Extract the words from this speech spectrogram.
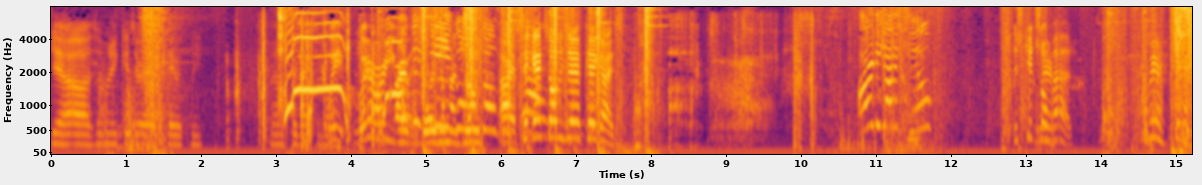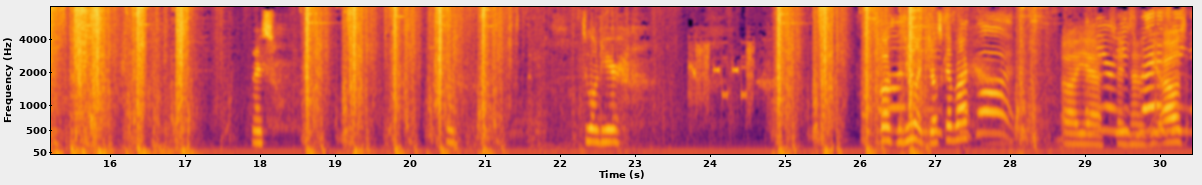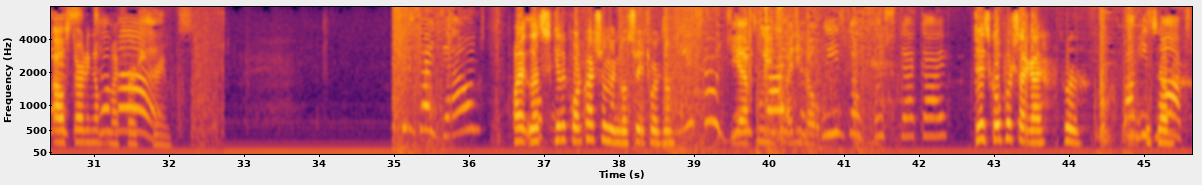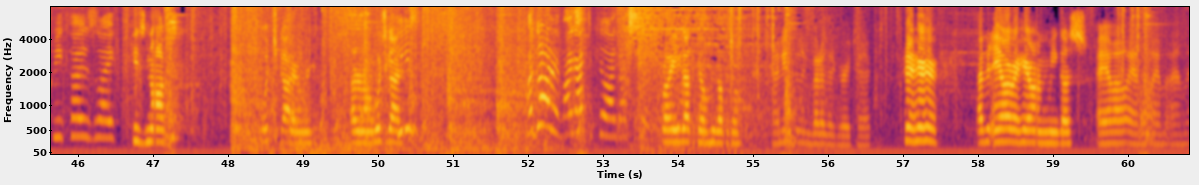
Yeah, uh, so many kids are AFK with me. I don't pickaxe them all. Wait, where are you Alright, guys? boys, I'm at drunk. Alright, pickaxe all these AFK guys. Already got a kill. This kid's so Where? bad. Come here. Nice. Let's go into here. Guys, did you like just get back? God. Uh, yeah, same time as you. I was, I was starting his up my first stream. This guy down. Alright, let's get a quad crash and then go straight towards them. Can you tell James Yeah, please, I need help. Please go push that guy. Jace, go push that guy. Um, he's What's up? knocked because like He's knocked, Which guy? apparently. I don't know, which guy? he's. I got him. I got the kill. I got the kill. Bro, he got the kill, he got the kill. I need something better than gray Tech. Here, here, here. I have an AR right here on me, Gus. Ammo, ammo, ammo, ammo.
